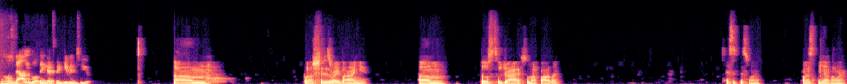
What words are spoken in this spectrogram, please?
What's the most valuable thing that's been given to you? Um, well, shit is right behind you. Um, those two drives from my father. Is it this one? Or is it the other one?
